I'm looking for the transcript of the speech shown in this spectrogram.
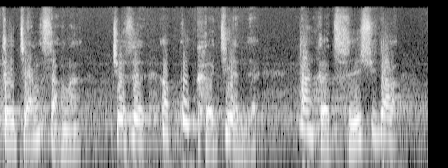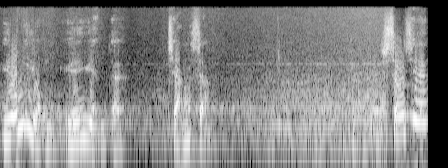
的奖赏呢，就是啊不可见的，但可持续到永永远远的奖赏。首先。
